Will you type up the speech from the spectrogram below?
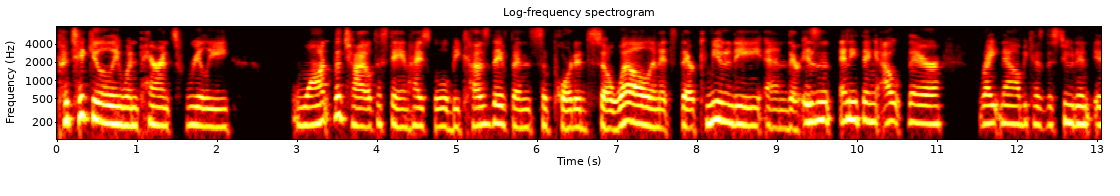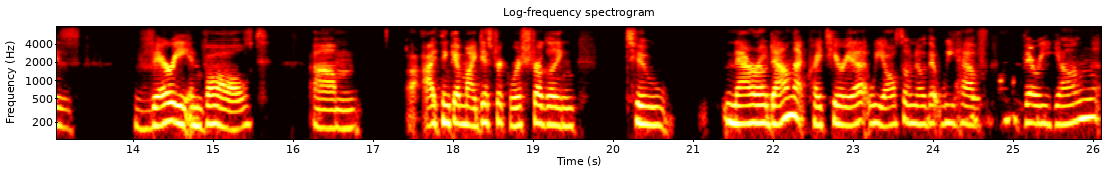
particularly when parents really want the child to stay in high school because they've been supported so well and it's their community and there isn't anything out there right now because the student is very involved. Um, I think in my district, we're struggling to narrow down that criteria. We also know that we have very young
